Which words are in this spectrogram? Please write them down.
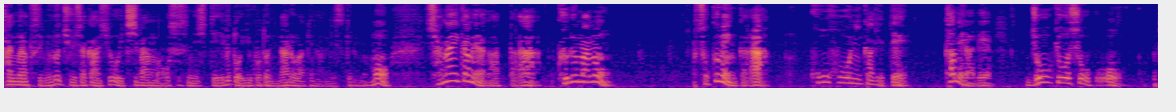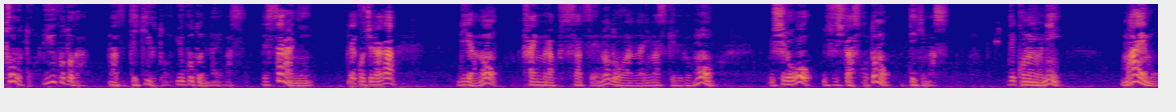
タイムラプスによる駐車監視を一番お勧めしているということになるわけなんですけれども、車内カメラがあったら、車の側面から後方にかけてカメラで状況証拠を撮るということがまずできるということになります。で、さらに、で、こちらがリアのタイムラプス撮影の動画になりますけれども、後ろを映し出すこともできます。で、このように前も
